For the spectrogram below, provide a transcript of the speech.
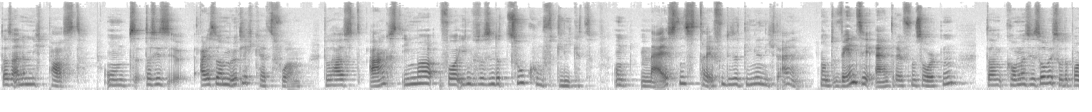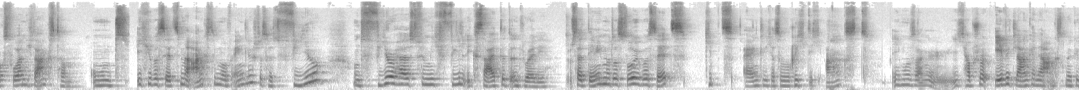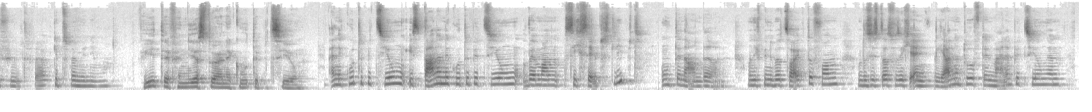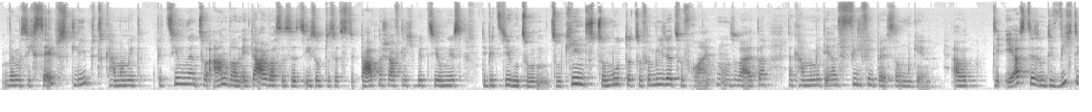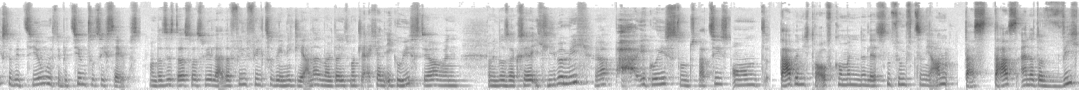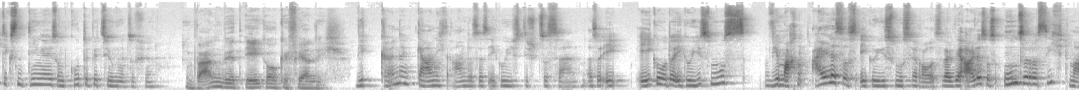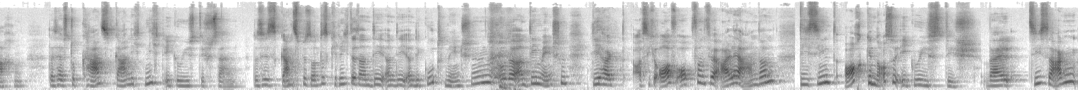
das einem nicht passt. Und das ist alles so eine Möglichkeitsform. Du hast Angst immer vor irgendwas, was in der Zukunft liegt. Und meistens treffen diese Dinge nicht ein. Und wenn sie eintreffen sollten, dann kommen sie sowieso, da brauchst du vorher nicht Angst haben. Und ich übersetze mir Angst immer auf Englisch, das heißt Fear. Und Fear heißt für mich Feel Excited and Ready. Seitdem ich mir das so übersetze, gibt es eigentlich also richtig Angst. Ich muss sagen, ich habe schon ewig lang keine Angst mehr gefühlt. Ja, gibt es bei mir nicht mehr. Wie definierst du eine gute Beziehung? Eine gute Beziehung ist dann eine gute Beziehung, wenn man sich selbst liebt und den anderen. Und ich bin überzeugt davon, und das ist das, was ich lernen durfte in meinen Beziehungen, wenn man sich selbst liebt, kann man mit Beziehungen zu anderen, egal was es jetzt ist, ob das jetzt die partnerschaftliche Beziehung ist, die Beziehung zum, zum Kind, zur Mutter, zur Familie, zu Freunden und so weiter, dann kann man mit denen viel, viel besser umgehen. Aber die erste und die wichtigste Beziehung ist die Beziehung zu sich selbst. Und das ist das, was wir leider viel, viel zu wenig lernen, weil da ist man gleich ein Egoist. Ja? Wenn, wenn du sagst, ja, ich liebe mich, ja, bah, Egoist und Narzisst. Und da bin ich draufgekommen in den letzten 15 Jahren, dass das einer der wichtigsten Dinge ist, um gute Beziehungen zu führen. Wann wird Ego gefährlich? Wir können gar nicht anders, als egoistisch zu sein. Also e Ego oder Egoismus, wir machen alles aus Egoismus heraus, weil wir alles aus unserer Sicht machen. Das heißt, du kannst gar nicht nicht egoistisch sein. Das ist ganz besonders gerichtet an die, an die, an die Gutmenschen oder an die Menschen, die halt sich aufopfern für alle anderen. Die sind auch genauso egoistisch, weil sie sagen,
